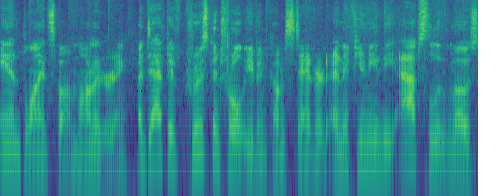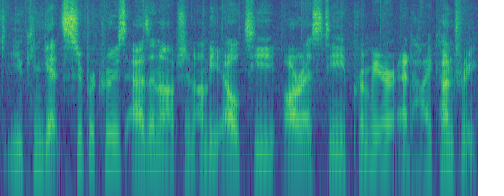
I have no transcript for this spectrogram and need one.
and blind spot monitoring. Adaptive cruise control even comes standard, and if you need the absolute most, you can get Super Cruise as an option on the LT, RST, Premier, and High Country.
